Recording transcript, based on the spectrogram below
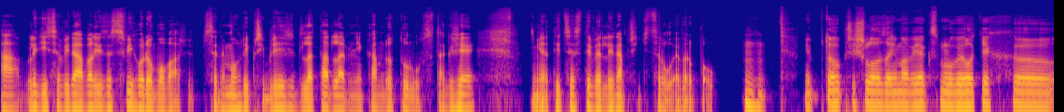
a lidi se vydávali ze svého domova, že se nemohli přiblížit letadlem někam do Toulouse, takže eh, ty cesty vedly napříč celou Evropou. Mm-hmm. Toho přišlo zajímavé, jak jsi mluvil o, těch, eh,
